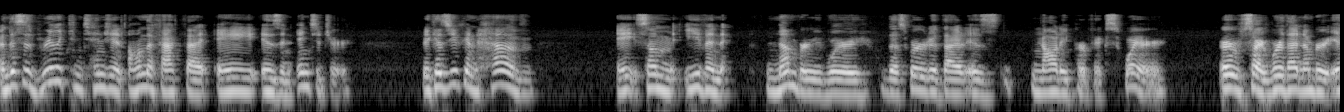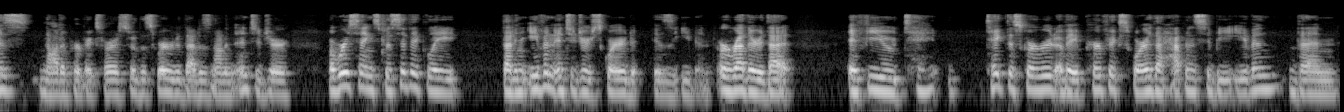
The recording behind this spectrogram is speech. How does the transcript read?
And this is really contingent on the fact that a is an integer. because you can have a some even number where the square root of that is not a perfect square, or sorry, where that number is not a perfect square, so the square root of that is not an integer, but we're saying specifically that an even integer squared is even, or rather that if you take the square root of a perfect square that happens to be even, then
